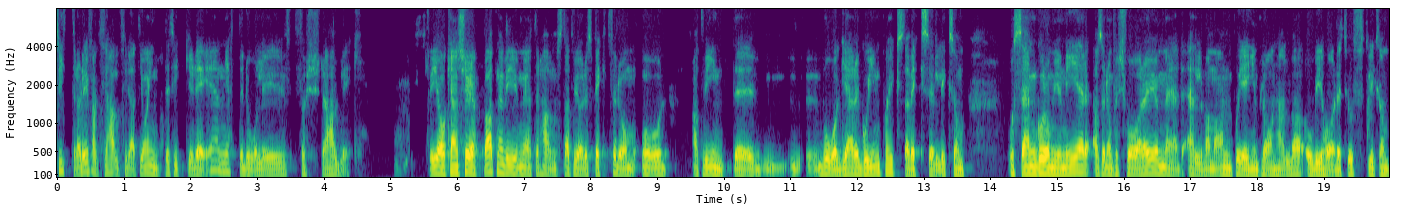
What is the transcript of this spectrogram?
twittrade ju faktiskt i halvtid att jag inte tycker det är en jättedålig första halvlek. För jag kan köpa att när vi möter Halmstad att vi har respekt för dem och, att vi inte eh, vågar gå in på högsta växel. Liksom. Och sen går de ju ner, alltså de försvarar ju med 11 man på egen planhalva och vi har det tufft. Liksom.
